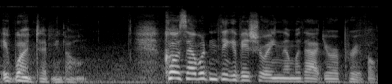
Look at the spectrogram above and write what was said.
It won't take me long. Of course, I wouldn't think of issuing them without your approval.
